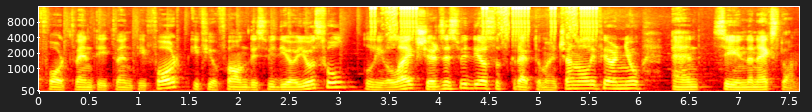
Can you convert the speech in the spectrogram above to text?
for 2024. If you found this video useful leave a like, share this video, subscribe to my channel if you are new and see you in the next one.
